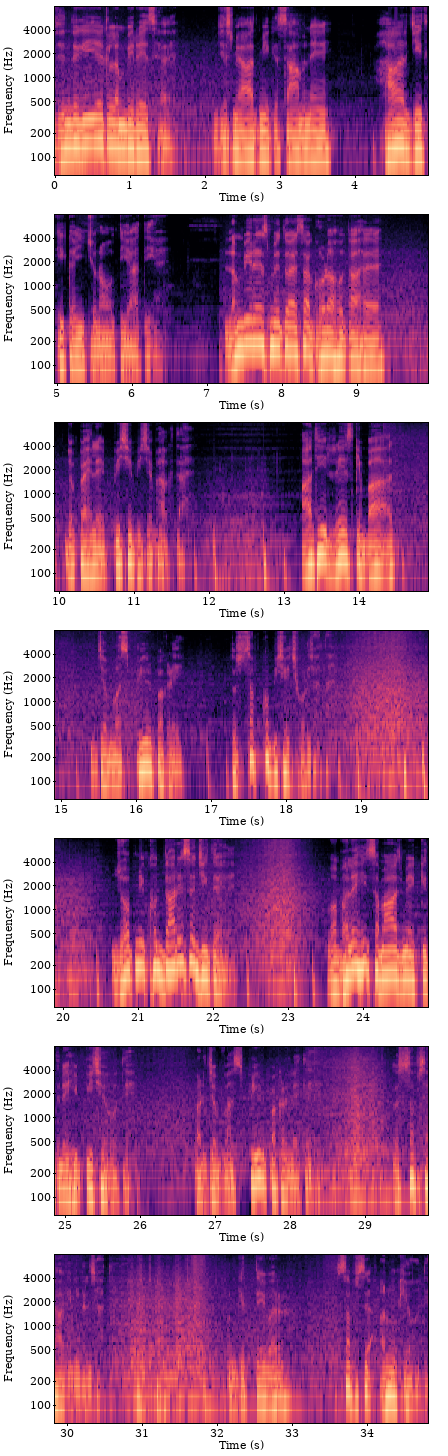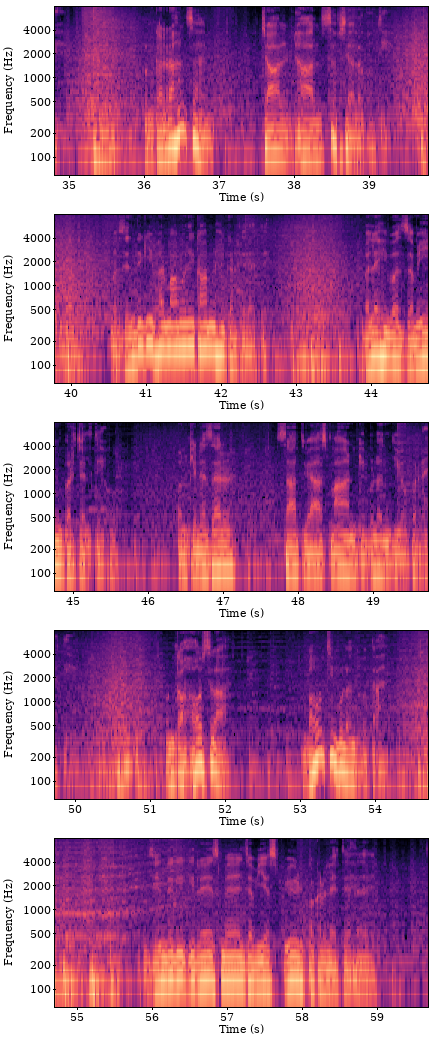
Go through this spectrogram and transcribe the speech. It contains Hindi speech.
ज़िंदगी एक लंबी रेस है, जिसमें आदमी के सामने हार जीत की कई चुनौती आती है। लंबी रेस में तो ऐसा घोड़ा होता है, जो पहले पीछे पीछे भागता है। आधी रेस के बाद, जब वह स्पीड पकड़े तो सबको पीछे छोड़ जाता है। जो अपनी खुददारी से जीते हैं, वह भले ही समाज में कितने ही पीछे होते हैं, पर जब वह स्पीड पकड़ लेते हैं तो सबसे आगे निकल जाते हैं। उनके तेवर सबसे अनोखे होते हैं। उनका रहन सहन, चाल ढाल सबसे अलग होती है। वह ज़िंदगी भर मामूली काम नहीं करते रहते। भले ही वह ज़मीन पर चलते हो, उनकी नज़र सातवें आसमान की बुलंदियों पर रहती है। उनका हौसला बहुत ही बुलंद होता है। ज़िंदगी की रेस में जब ये स्पीड पकड़ लेते हैं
